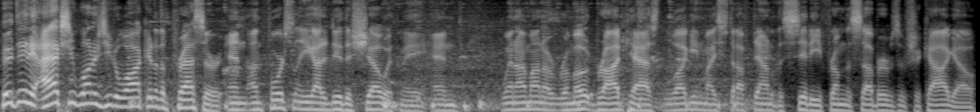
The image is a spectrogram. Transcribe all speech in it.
Houdini. I actually wanted you to walk into the presser, and unfortunately, you got to do the show with me. And when I'm on a remote broadcast, lugging my stuff down to the city from the suburbs of Chicago,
